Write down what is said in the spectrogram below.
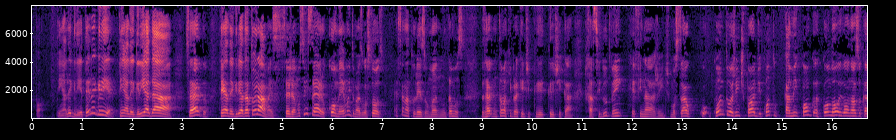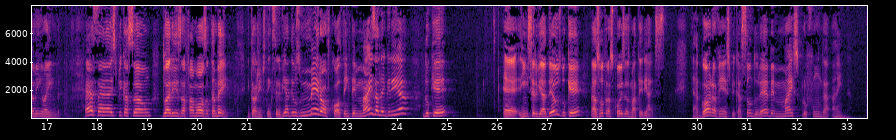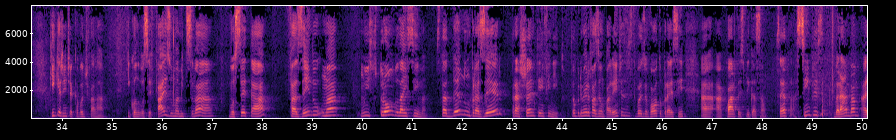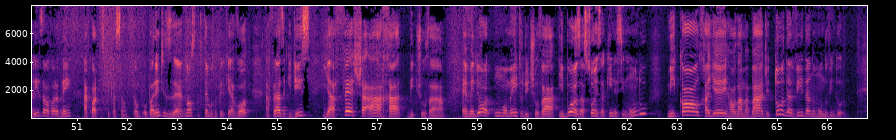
tem alegria, tem alegria. Tem alegria da. Certo? Tem alegria da Torá, mas sejamos sinceros, comer é muito mais gostoso. Essa é a natureza humana, não estamos, não estamos aqui para criticar. Hassidut vem refinar a gente, mostrar o quanto a gente pode, quanto caminho, quão, longo é o nosso caminho ainda. Essa é a explicação do Arisa, famosa também. Então a gente tem que servir a Deus merov kol, tem que ter mais alegria do que é, em servir a Deus do que nas outras coisas materiais. Agora vem a explicação do Rebbe mais profunda ainda. O que, que a gente acabou de falar? Que quando você faz uma mitzvah, você está fazendo uma, um estrondo lá em cima. Está dando um prazer para Hashem que é infinito. Então, primeiro fazer um parênteses, depois eu volto para a, a quarta explicação. Certo? A simples, Brambam, Arizal, agora vem a quarta explicação. Então, o parênteses é, nós temos no Pirkei Avot, a frase que diz, é melhor um momento de chuvá e boas ações aqui nesse mundo, Mikol chayei haolam de toda a vida no mundo vindouro.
